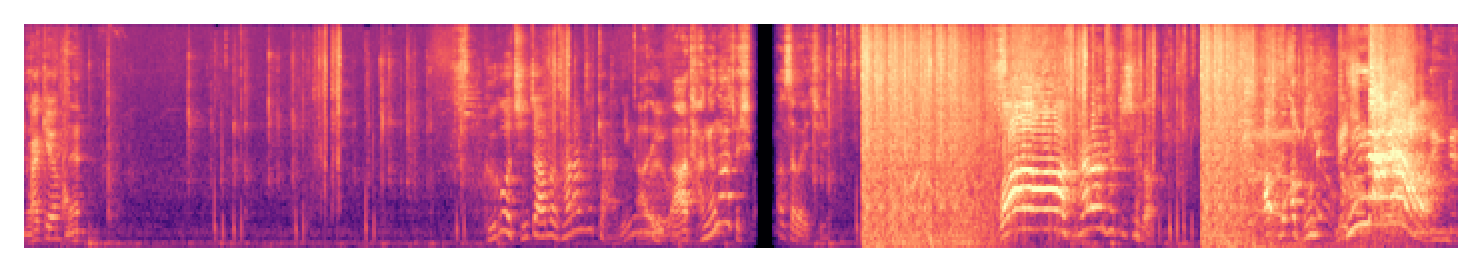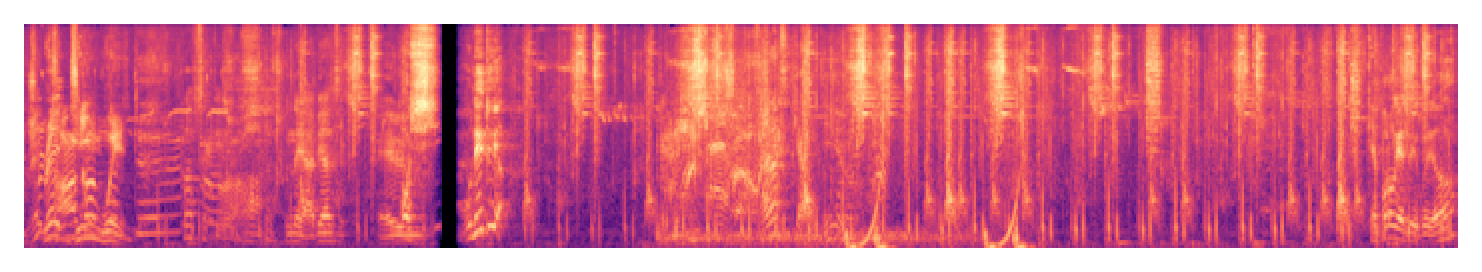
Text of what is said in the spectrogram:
네. 갈게요. 네. 그거 진짜 하면 사람 새끼 아닌 아, 거예요. 아 당연하죠. 씨. 클래스가 있지. 와 사람 새끼 심각. 아, 뭐, 아 뭐네? 나가! Red team win. 밥 새끼. 씨발, 존나 야비한 새끼. 에휴. 어 씨. 뭐네도야. 사람 새끼 아니에요. 개뽀록에도 있고요.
